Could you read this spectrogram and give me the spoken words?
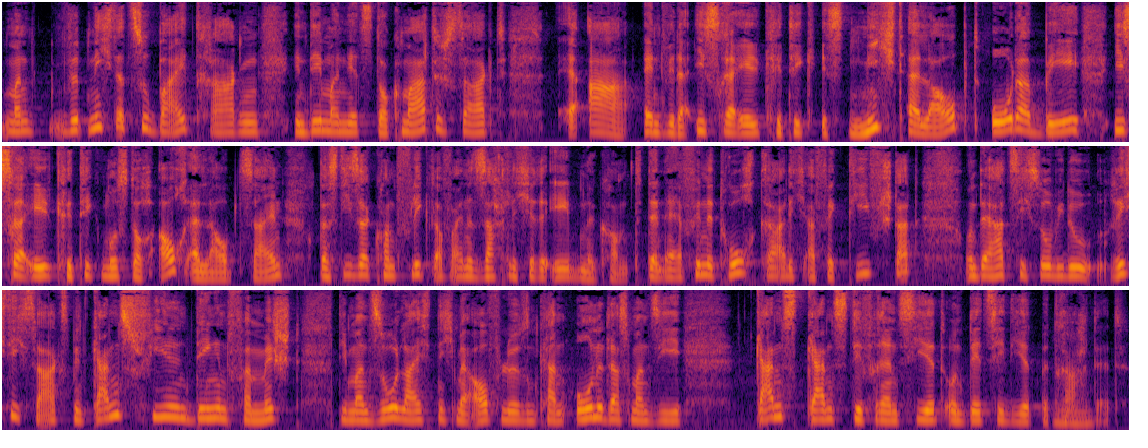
man wird nicht dazu beitragen, indem man jetzt dogmatisch sagt, äh, A, entweder Israel-Kritik ist nicht erlaubt oder B, Israel-Kritik muss doch auch erlaubt sein, dass dieser Konflikt auf eine sachlichere Ebene kommt. Denn er findet hochgradig affektiv statt und er hat sich so, wie du richtig sagst, mit ganz vielen Dingen vermischt, die man so leicht nicht mehr auflösen kann, ohne dass man sie ganz, ganz differenziert und dezidiert betrachtet.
